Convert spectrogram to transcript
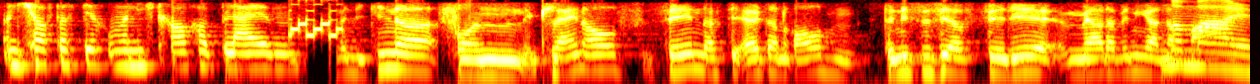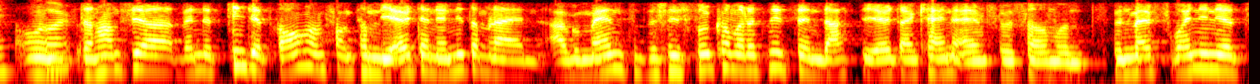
Und ich hoffe, dass die auch immer Nichtraucher bleiben. Wenn die Kinder von klein auf sehen, dass die Eltern rauchen, dann ist es ja für die mehr oder weniger normal. Normal, voll. Und dann haben sie ja, wenn das Kind jetzt rauchen anfängt, haben die Eltern ja nicht einmal ein Argument. Und das ist, so kann man das nicht sehen, dass die Eltern keinen Einfluss haben. Und wenn meine Freundin jetzt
